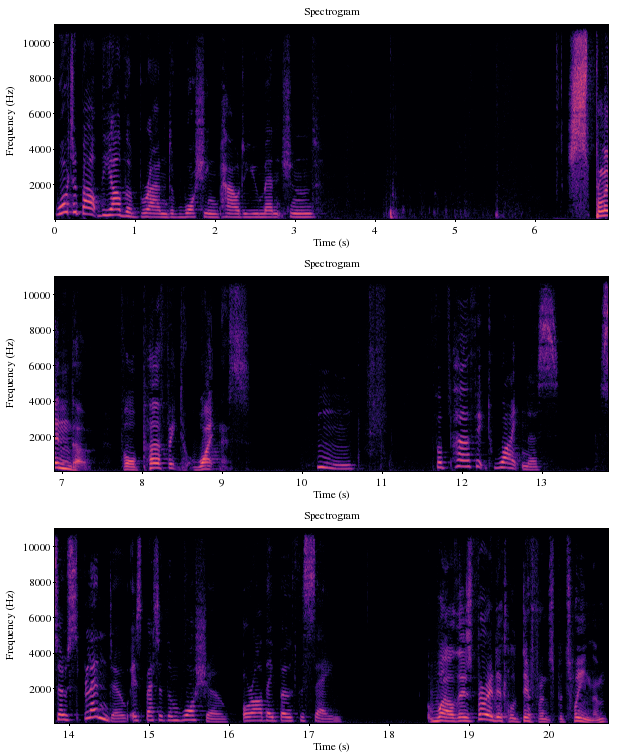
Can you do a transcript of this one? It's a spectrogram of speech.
What about the other brand of washing powder you mentioned? Splendo for perfect whiteness. Hmm. For perfect whiteness. So Splendo is better than Washo, or are they both the same? Well, there's very little difference between them.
